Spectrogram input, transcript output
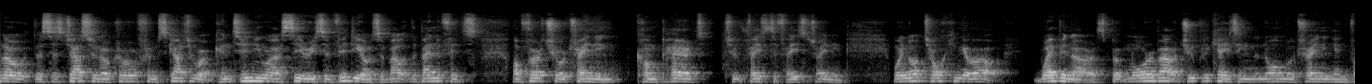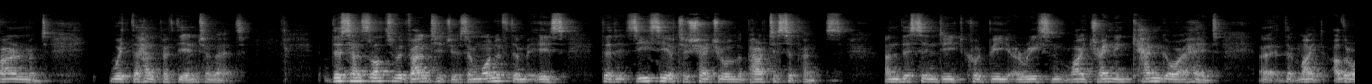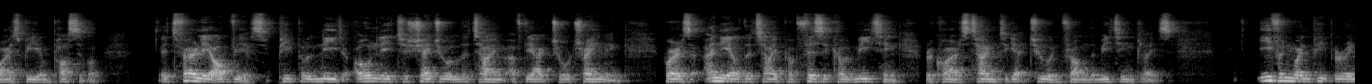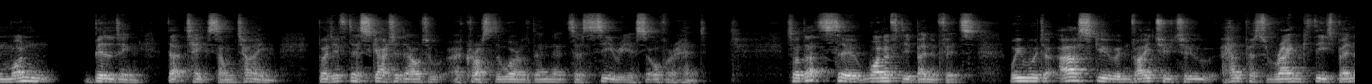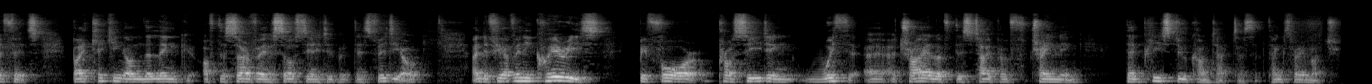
Hello, this is Jason O'Crow from Scatterwork, continue our series of videos about the benefits of virtual training compared to face-to-face -face training. We're not talking about webinars, but more about duplicating the normal training environment with the help of the internet. This has lots of advantages and one of them is that it's easier to schedule the participants and this indeed could be a reason why training can go ahead uh, that might otherwise be impossible. It's fairly obvious people need only to schedule the time of the actual training, whereas any other type of physical meeting requires time to get to and from the meeting place. Even when people are in one building, that takes some time, but if they're scattered out across the world, then that's a serious overhead. So that's uh, one of the benefits. We would ask you, invite you to help us rank these benefits by clicking on the link of the survey associated with this video. And if you have any queries before proceeding with a, a trial of this type of training, then please do contact us. Thanks very much.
